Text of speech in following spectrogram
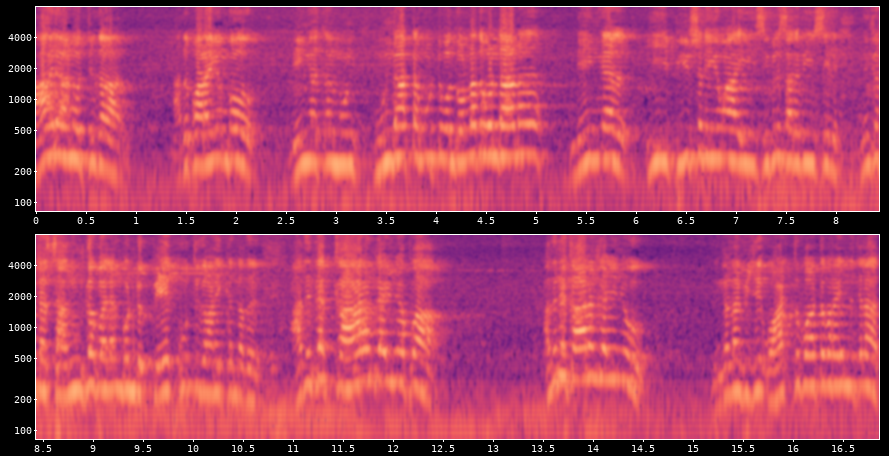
ആരാണ് ഒറ്റുകാർ? അത് പറയുമ്പോൾ നിങ്ങൾക്ക് മുണ്ടാട്ട മുട്ടുവെന്നുള്ളത് കൊണ്ടാണ് നിങ്ങൾ ഈ ഭീഷണിയുമായി സിവിൽ സർവീസിൽ നിങ്ങളുടെ സംഘബലം കൊണ്ട് പേക്കൂത്ത് കാണിക്കുന്നത്. അതിന്റെ കാലം കഴിഞ്ഞപ്പാ അതിന്റെ കാലം കഴിഞ്ഞു. നിങ്ങളുടെ വിജയ വാട്ടുപാട്ട് പറയുന്ന ചില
